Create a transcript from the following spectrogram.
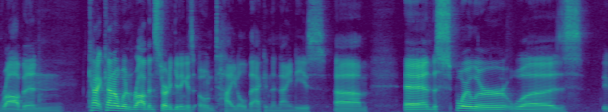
Robin, kind kind of when Robin started getting his own title back in the '90s, um, and the spoiler was a,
